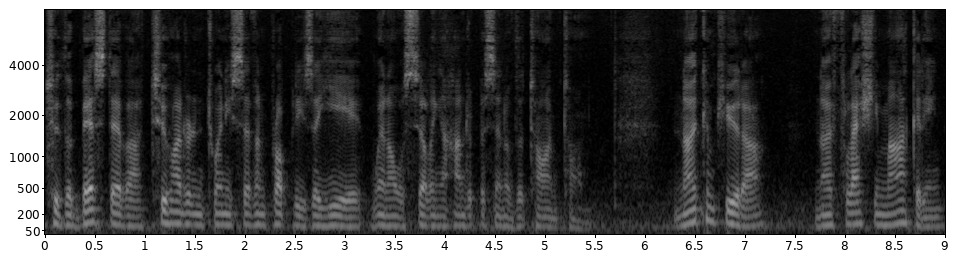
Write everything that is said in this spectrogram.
to the best ever 227 properties a year when I was selling 100% of the time, Tom. No computer, no flashy marketing,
